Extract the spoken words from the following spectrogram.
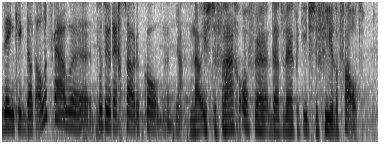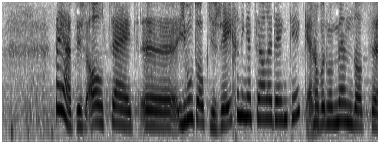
denk ik dat alle vrouwen tot hun recht zouden komen. Ja, nou is de vraag of er daadwerkelijk iets te vieren valt. Nou ja, het is altijd... Uh, je moet ook je zegeningen tellen, denk ik. Ja. En op het moment dat, uh,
